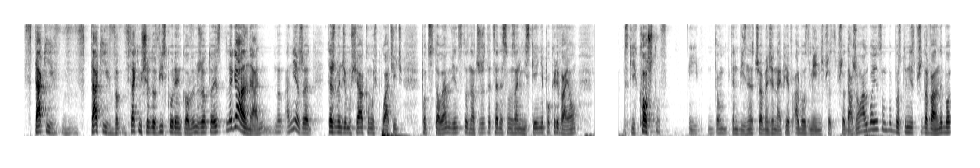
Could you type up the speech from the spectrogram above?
w, takich, w, takich, w, takim środowisku rynkowym, że to jest legalne, a, no, a nie, że też będzie musiała komuś płacić pod stołem, więc to znaczy, że te ceny są za niskie i nie pokrywają wszystkich kosztów. I to, ten biznes trzeba będzie najpierw albo zmienić przed sprzedażą, albo jest on po prostu niesprzedawalny, bo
